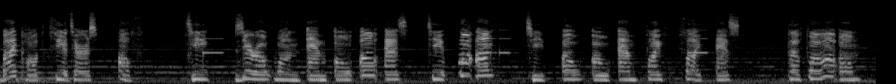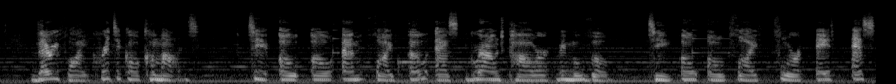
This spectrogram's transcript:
bipod theaters off. T01MOOS T1 T00M55S perform. Verify critical commands. T00M50S ground power removal. T00548S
